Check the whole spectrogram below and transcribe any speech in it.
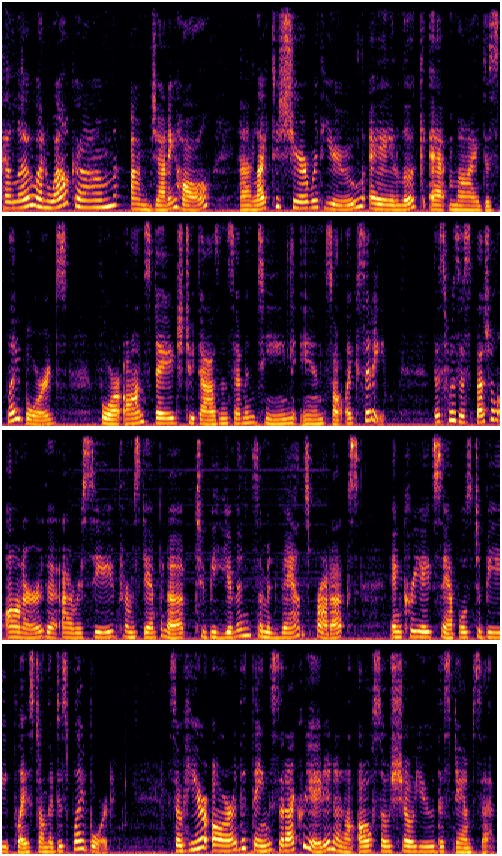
Hello and welcome. I'm Jenny Hall and I'd like to share with you a look at my display boards for OnStage 2017 in Salt Lake City. This was a special honor that I received from Stampin' Up! to be given some advanced products and create samples to be placed on the display board. So here are the things that I created and I'll also show you the stamp set.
